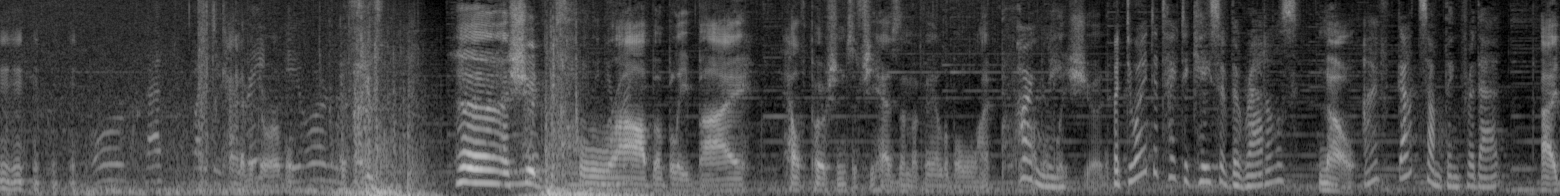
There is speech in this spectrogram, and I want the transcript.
Yay! it's kind of adorable. Uh, I should probably buy health potions if she has them available. I Pardon probably me, should. but do I detect a case of the rattles? No, I've got something for that. I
